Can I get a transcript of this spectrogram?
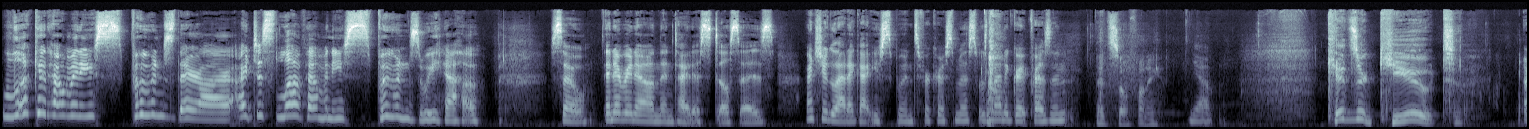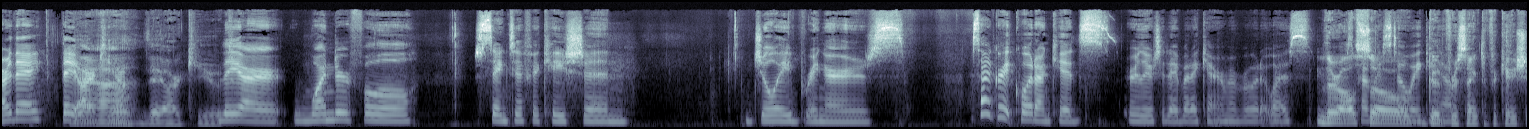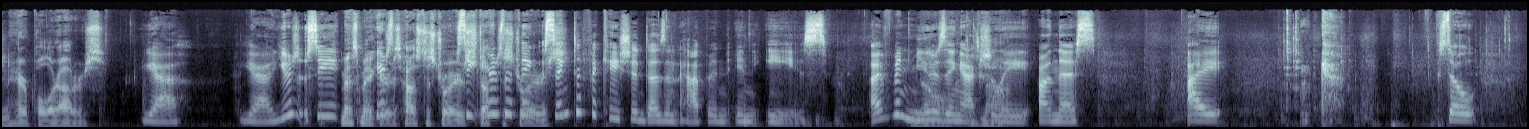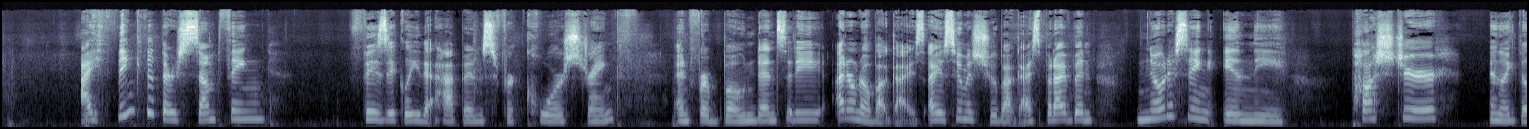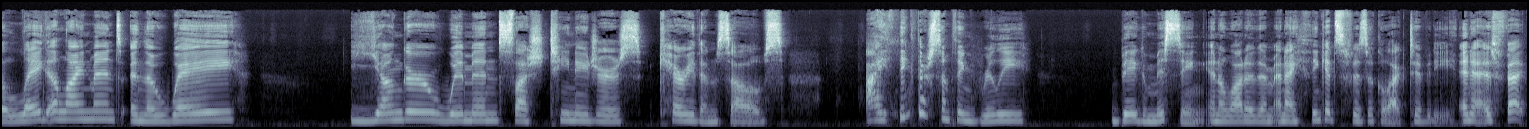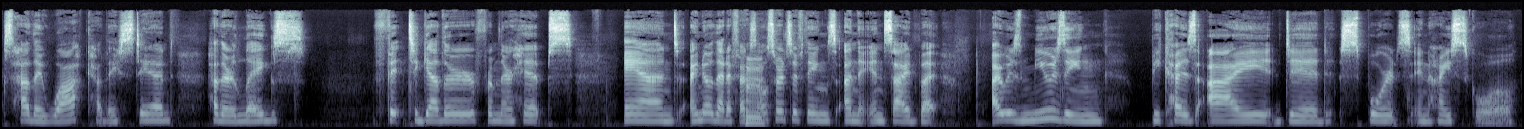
look at how many spoons there are. I just love how many spoons we have. So, and every now and then Titus still says, Aren't you glad I got you spoons for Christmas? Wasn't that a great present? That's so funny. Yep. Kids are cute. Are they? They are Yeah, cute. They are cute. They are wonderful sanctification, joy bringers. I saw a great quote on kids earlier today, but I can't remember what it was. They're I was also still waking good up. for sanctification, hair puller outers, yeah, yeah. Usually, see, mess makers, here's- house destroyers, See, stuff here's the thing: destroyers. sanctification doesn't happen in ease. I've been musing it does actually on this. I so I think that there's something physically that happens for core strength and for bone density. I don't know about guys. I assume it's true about guys, but I've been noticing in the posture and like the leg alignment and the way younger women slash teenagers carry themselves i think there's something really big missing in a lot of them and i think it's physical activity and it affects how they walk how they stand how their legs fit together from their hips and i know that affects hmm. all sorts of things on the inside but i was musing because i did sports in high school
